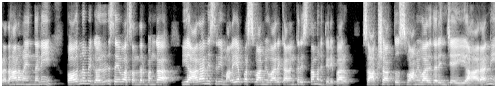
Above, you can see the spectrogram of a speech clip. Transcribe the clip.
ప్రధానమైందని పౌర్ణమి గరుడు సేవ సందర్భంగా ఈ ఆరాన్ని శ్రీ మలయప్ప స్వామి వారికి అలంకరిస్తామని తెలిపారు. సాక్షాత్తు స్వామివారి ధరించే ఈ ఆహారాన్ని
